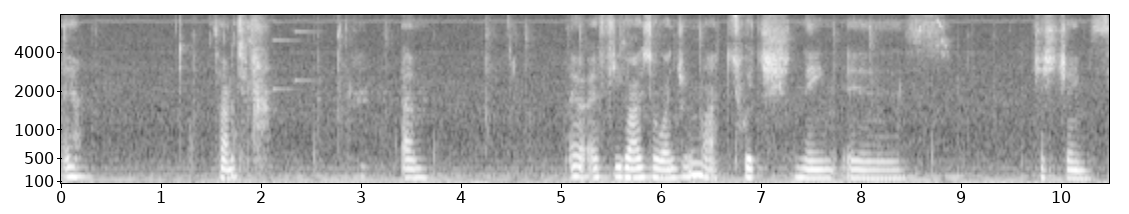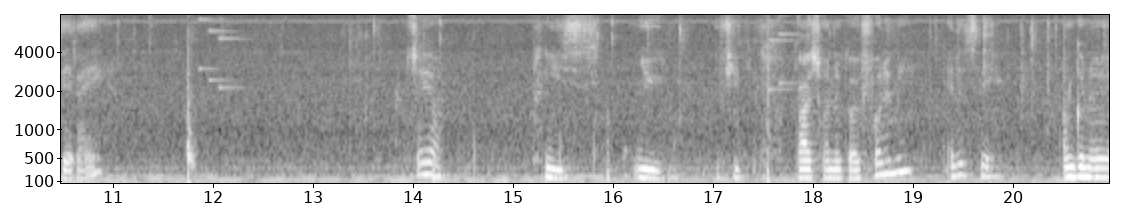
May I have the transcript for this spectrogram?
Yeah, time to. um, uh, if you guys are wondering, my Twitch name is just James ZA. So yeah, please, you, if you guys want to go follow me, it is there. I'm gonna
